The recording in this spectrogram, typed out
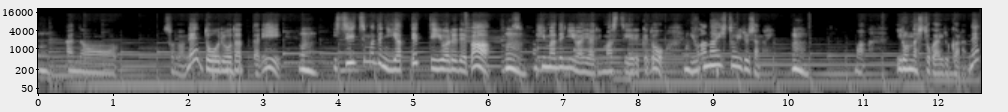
うん。あのそのね同僚だったり、うん。いついつまでにやってって言われれば、うん。その日までにはやりますって言えるけど、うん。言わない人いるじゃない。うん。いろんな人がいるからね。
